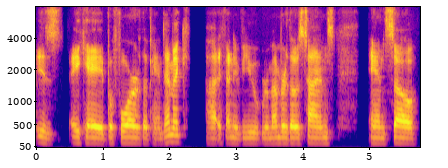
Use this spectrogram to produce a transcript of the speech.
is AKA before the pandemic. Uh, if any of you remember those times, and so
